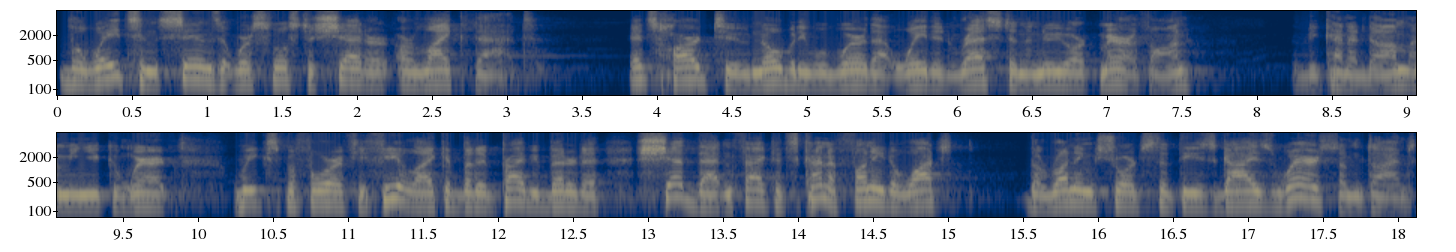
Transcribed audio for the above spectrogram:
the weights and sins that we're supposed to shed are, are like that. It's hard to. Nobody would wear that weighted rest in the New York Marathon. It'd be kind of dumb. I mean, you can wear it weeks before if you feel like it, but it'd probably be better to shed that. In fact, it's kind of funny to watch the running shorts that these guys wear sometimes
